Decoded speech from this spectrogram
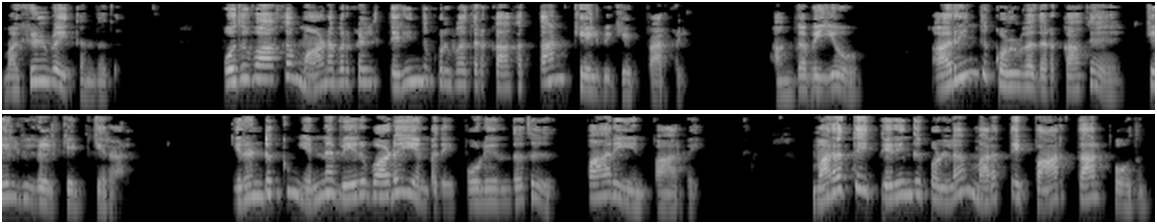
மகிழ்வை தந்தது. பொதுவாக மாணவர்கள் தெரிந்து கொள்வதற்காகத்தான் கேள்வி கேட்பார்கள். அங்கவையோ அறிந்து கொள்வதற்காக கேள்விகள் கேட்கிறாள். இரண்டுக்கும் என்ன வேறுபாடு என்பதைப் போலிருந்தது பாரியின் பார்வை. மரத்தை தெரிந்து கொள்ள மரத்தை பார்த்தால் போதும்.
